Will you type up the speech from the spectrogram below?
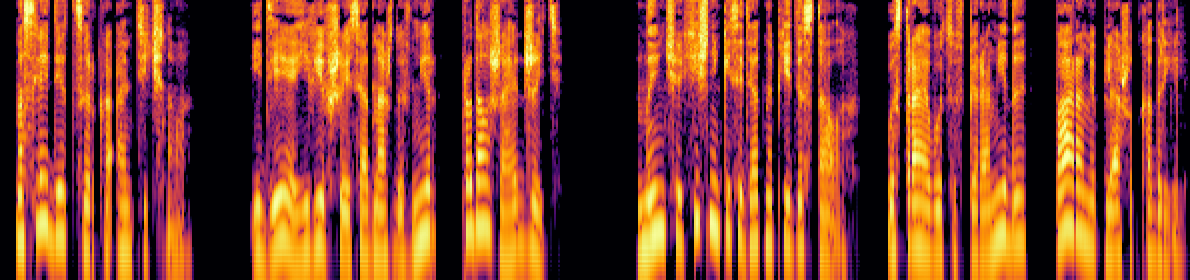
— наследие цирка античного. Идея, явившаяся однажды в мир, продолжает жить. Нынче хищники сидят на пьедесталах, выстраиваются в пирамиды, парами пляшут кадриль.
